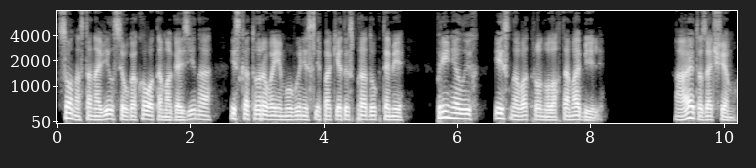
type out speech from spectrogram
Сон остановился у какого-то магазина, из которого ему вынесли пакеты с продуктами, принял их и снова тронул автомобиль. «А это зачем?»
